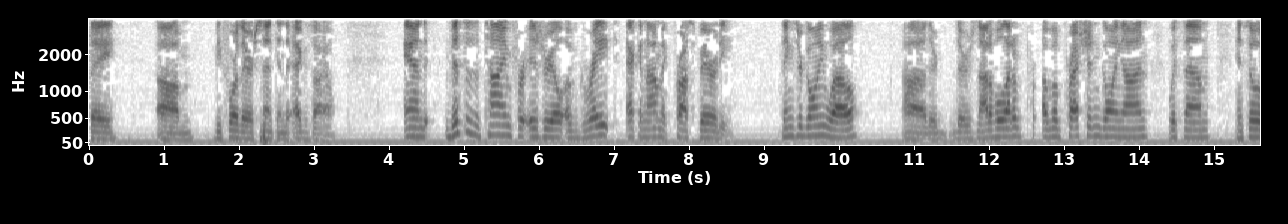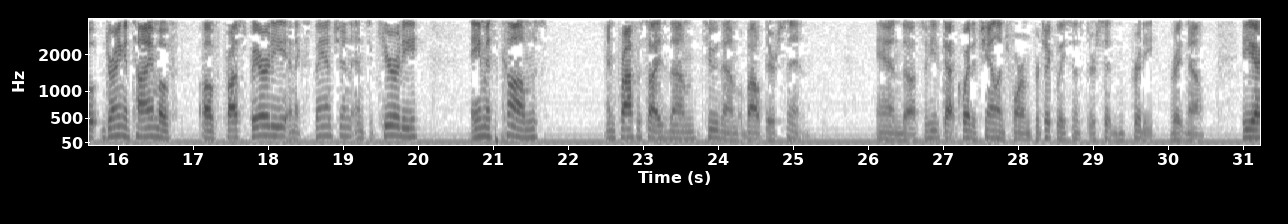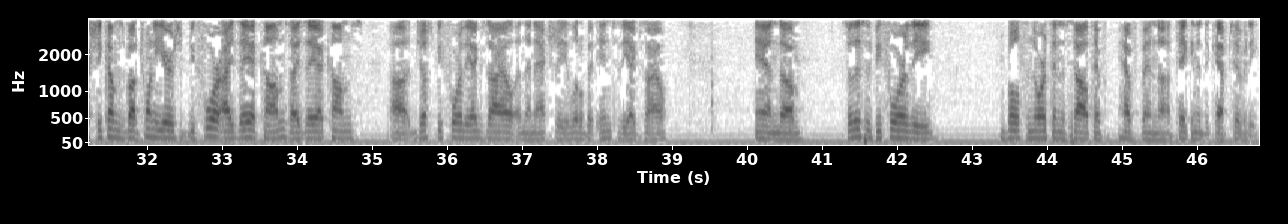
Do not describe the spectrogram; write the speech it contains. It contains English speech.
they um, before they are sent into exile. And this is a time for Israel of great economic prosperity. Things are going well. Uh, there, there's not a whole lot of, of oppression going on with them. And so during a time of, of prosperity and expansion and security, Amos comes and prophesies them to them about their sin. And uh, so he's got quite a challenge for him, particularly since they're sitting pretty right now. He actually comes about 20 years before Isaiah comes. Isaiah comes uh, just before the exile, and then actually a little bit into the exile. And um, so this is before the both the north and the south have have been uh, taken into captivity.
